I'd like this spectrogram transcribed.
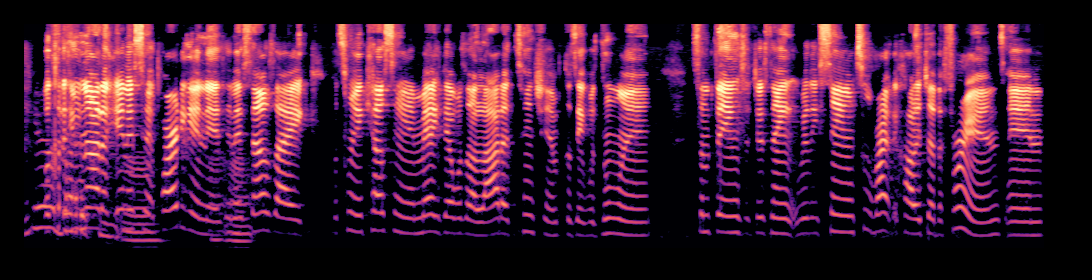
yeah, because you're not an innocent party in this, uh-huh. and it sounds like between Kelsey and Meg there was a lot of tension because they was doing some things that just ain't really seem too right to call each other friends, and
